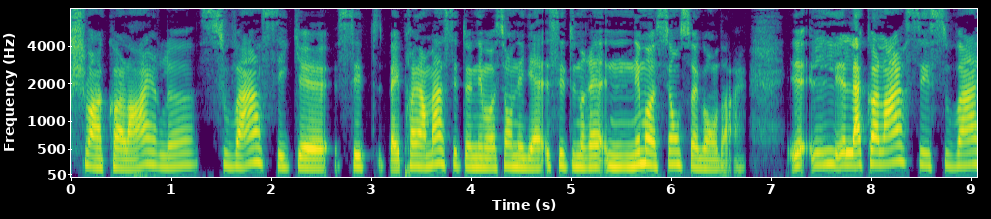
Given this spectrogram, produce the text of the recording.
je suis en colère là, souvent c'est que c'est ben, premièrement c'est une émotion négative, c'est une, une, émotion secondaire. La colère c'est souvent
